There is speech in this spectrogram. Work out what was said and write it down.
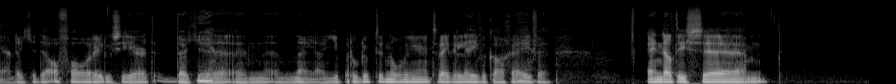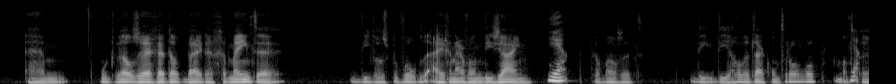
ja, dat je de afval reduceert, dat je Ja. een, een, nou ja, je producten nog weer een tweede leven kan geven. En dat is, ehm, ehm, ik moet wel zeggen dat bij de gemeente, die was bijvoorbeeld de eigenaar van design, ja, dan was het, die, die hadden daar controle op. Want Ja. eh,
